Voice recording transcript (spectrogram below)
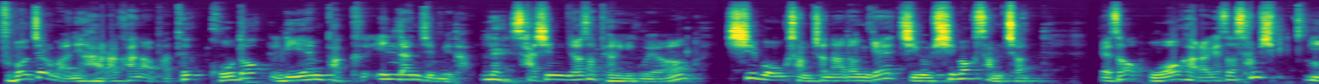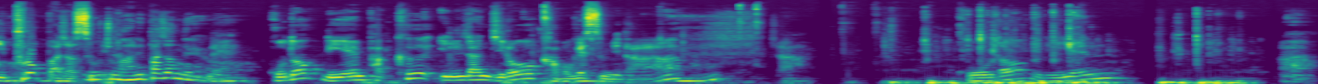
두 번째로 많이 하락한 아파트 고덕 리엠파크 1단지입니다. 네. 46평이고요. 15억 3천 하던 게 지금 10억 3천. 그래서 5억 하락해서 32% 어, 이거 좀 빠졌습니다. 많이 빠졌네요. 네. 고덕 리엠파크 1단지로 가보겠습니다. 네. 자, 고덕 리엠 아.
